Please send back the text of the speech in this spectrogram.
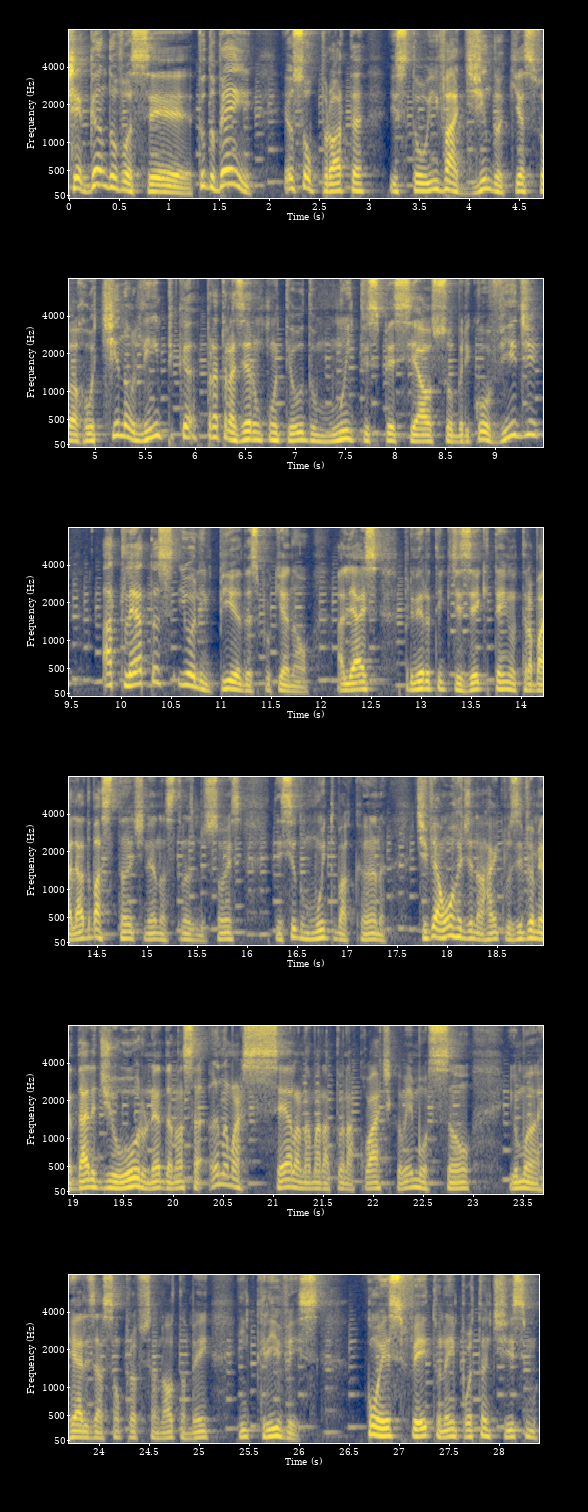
Chegando você! Tudo bem? Eu sou Prota, estou invadindo aqui a sua rotina olímpica para trazer um conteúdo muito especial sobre Covid, atletas e Olimpíadas, por que não? Aliás, primeiro tenho que dizer que tenho trabalhado bastante né, nas transmissões, tem sido muito bacana. Tive a honra de narrar, inclusive, a medalha de ouro né, da nossa Ana Marcela na maratona aquática, uma emoção e uma realização profissional também incríveis. Com esse feito né, importantíssimo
